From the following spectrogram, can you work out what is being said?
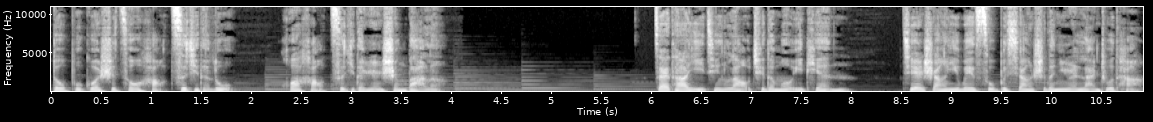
都不过是走好自己的路，活好自己的人生罢了。在他已经老去的某一天，街上一位素不相识的女人拦住他，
